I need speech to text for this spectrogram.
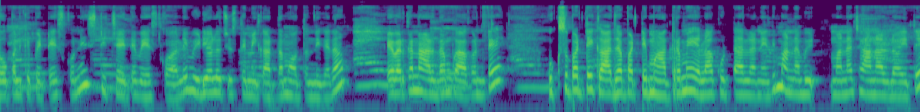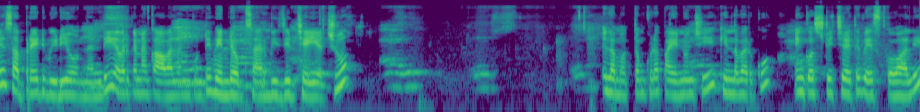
లోపలికి పెట్టేసుకొని స్టిచ్ అయితే వేసుకోవాలి. వీడియోలో చూస్తే మీకు అర్థమవుతుంది కదా. ఎవరికైనా అర్థం కాకుంటే ఉక్సు పట్టి కాజా పట్టి మాత్రమే ఎలా కుట్టాలనేది మన మన ఛానల్లో అయితే సపరేట్ వీడియో ఉందండి. ఎవరికైనా కావాలనుకుంటే వెళ్ళి ఒకసారి విజిట్ చేయొచ్చు. ఇలా మొత్తం కూడా పైనుంచి కింద వరకు ఇంకో స్టిచ్ అయితే వేసుకోవాలి.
